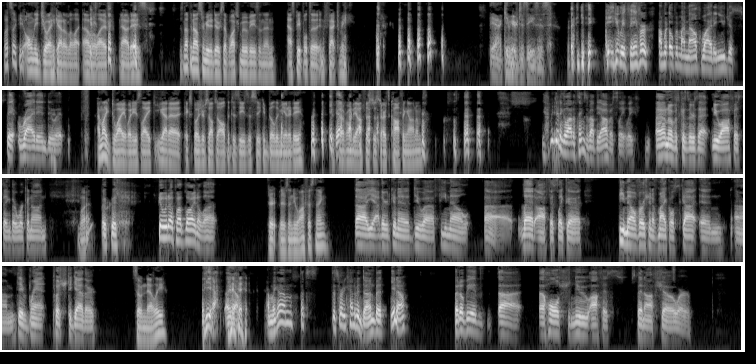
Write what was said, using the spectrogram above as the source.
What's like the only joy I get out of, li- out of life nowadays? There's nothing else for me to do except watch movies and then ask people to infect me. yeah, give me your diseases. Can you do me a favor? I'm going to open my mouth wide and you just spit right into it. I'm like Dwight when he's like, you gotta expose yourself to all the diseases so you can build immunity. Yeah. everyone in the office just starts coughing on him. Yeah, I've been getting a lot of things about The Office lately. I don't know if it's because there's that new Office thing they're working on, What? but it's going up online a lot. There, there's a new office thing? Uh, yeah, they're gonna do a female, uh, led office, like a female version of Michael Scott and, um, David Brent pushed together. So Nellie? Yeah, I know. I'm like, um, that's, that's already kind of been done, but you know, but it'll be, uh, a whole sh- new office spin-off show or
